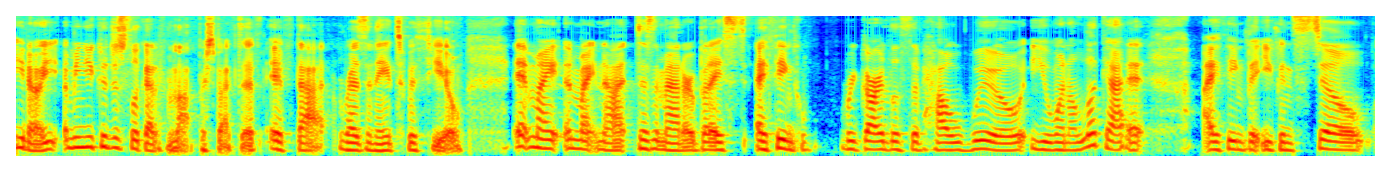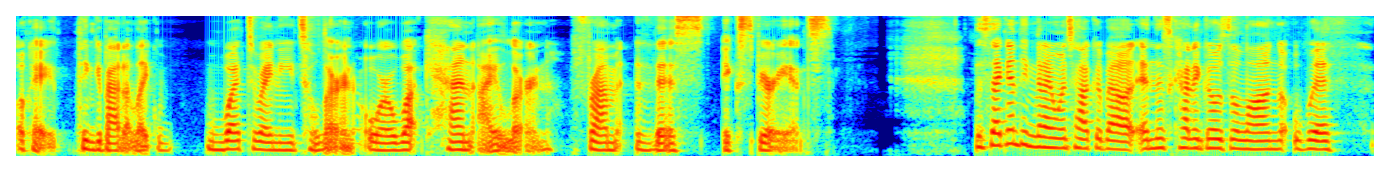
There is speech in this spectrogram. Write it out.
you know, I mean, you could just look at it from that perspective if that resonates with you. It might, it might not, doesn't matter. But I, I think regardless of how woo you want to look at it, I think that you can still, okay, think about it like, what do I need to learn or what can I learn from this experience? The second thing that I want to talk about, and this kind of goes along with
